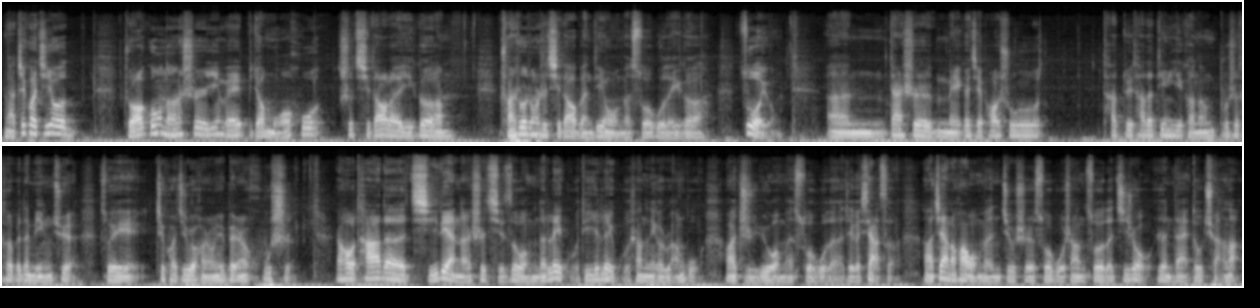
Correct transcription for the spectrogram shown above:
那这块肌肉主要功能是因为比较模糊，是起到了一个传说中是起到稳定我们锁骨的一个作用。嗯，但是每个解剖书。它对它的定义可能不是特别的明确，所以这块肌肉很容易被人忽视。然后它的起点呢是起自我们的肋骨，第一肋骨上的那个软骨啊，止于我们锁骨的这个下侧啊。这样的话，我们就是锁骨上所有的肌肉韧带都全了。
